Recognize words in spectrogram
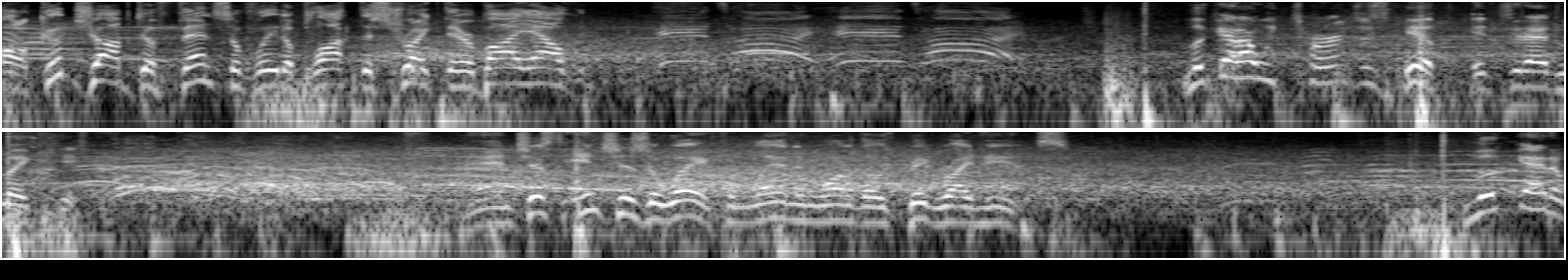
Oh, good job defensively to block the strike there by Alvey. Hands high, hands high. Look at how he turns his hip into that leg kick. And just inches away from landing one of those big right hands. Look at him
